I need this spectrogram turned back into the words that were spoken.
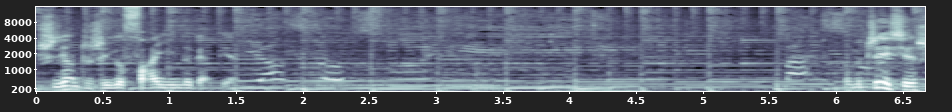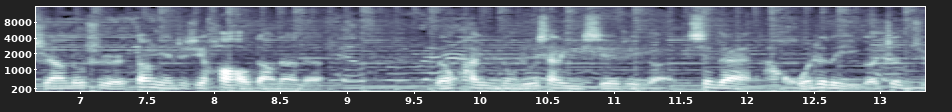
实际上只是一个发音的改变。那么这些实际上都是当年这些浩浩荡荡的文化运动留下了一些这个现在还活着的一个证据，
